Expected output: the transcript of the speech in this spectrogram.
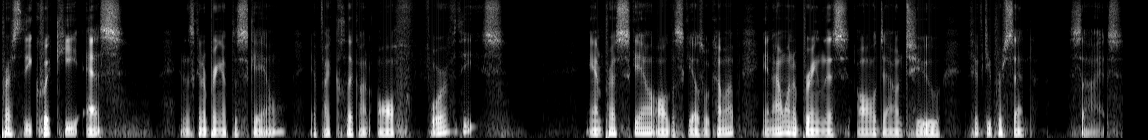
press the quick key S, and it's going to bring up the scale. If I click on all four of these and press scale, all the scales will come up, and I want to bring this all down to 50% size,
